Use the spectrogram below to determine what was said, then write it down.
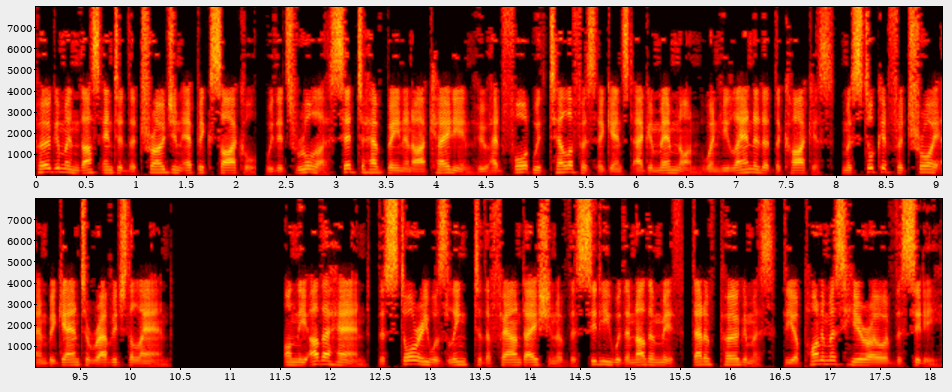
Pergamon thus entered the Trojan epic cycle, with its ruler said to have been an Arcadian who had fought with Telephus against Agamemnon when he landed at the Caicus, mistook it for Troy and began to ravage the land. On the other hand, the story was linked to the foundation of the city with another myth, that of Pergamus, the eponymous hero of the city.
